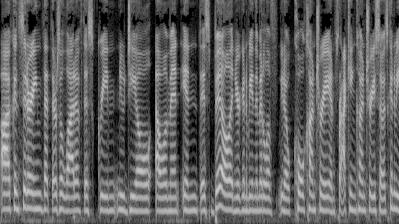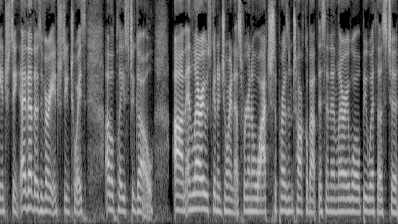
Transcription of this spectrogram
uh, considering that there's a lot of this Green New Deal element in this bill, and you're going to be in the middle of you know coal country and fracking country, so it's going to be interesting. I thought that was a very interesting choice of a place to go. Um, and Larry was going to join us. We're going to watch the president talk about this, and then Larry will be with us to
